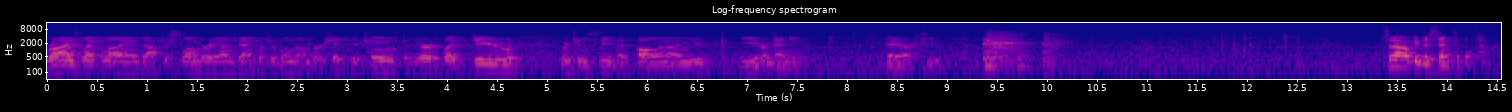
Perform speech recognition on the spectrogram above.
Rise like lions after slumbering unvanquishable number, shake your chains to the earth like dew, which in sleep had fallen on you. Ye are many, they are few. So that would be the sensible talk.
